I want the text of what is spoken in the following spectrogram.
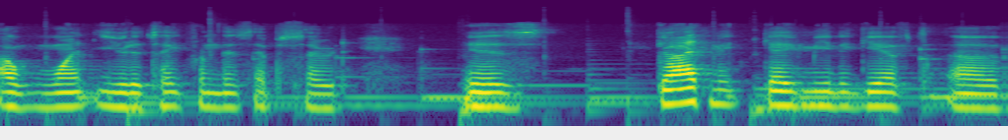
I want you to take from this episode is God gave me the gift of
